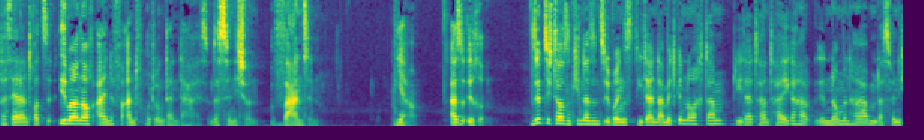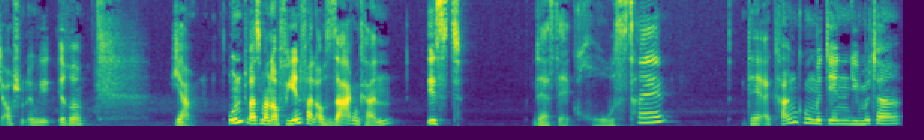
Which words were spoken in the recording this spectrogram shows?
dass ja dann trotzdem immer noch eine Verantwortung dann da ist. Und das finde ich schon Wahnsinn. Ja, also irre. 70.000 Kinder sind es übrigens, die dann da mitgemacht haben, die da daran teilgenommen haben. Das finde ich auch schon irgendwie irre. Ja. Und was man auf jeden Fall auch sagen kann, ist, dass der Großteil der Erkrankungen, mit denen die Mütter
